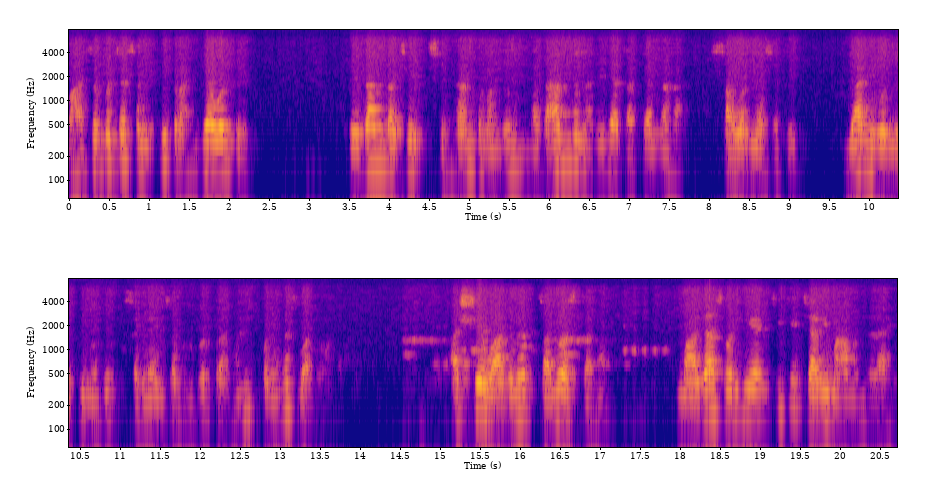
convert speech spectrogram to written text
भाजपच्या संगीत राहिल्यावरती वेदांताचे सिद्धांत मांडून मतांध झालेल्या दात्यांना सावरण्यासाठी या निवडणुकीमध्ये सगळ्यांच्या बरोबर प्रामाणिकपणेच वागवा. असे वागणं चालू असताना मागासवर्गीयांची जी चारी महामंडळ आहे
